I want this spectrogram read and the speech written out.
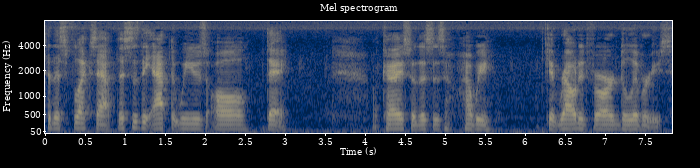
to this Flex app. This is the app that we use all day. Okay, so this is how we get routed for our deliveries.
